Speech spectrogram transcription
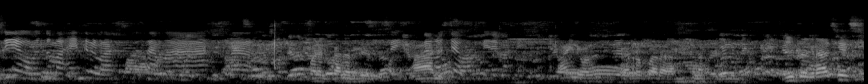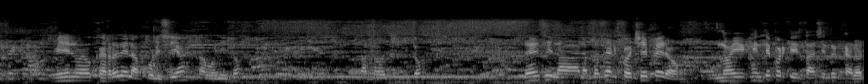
Sí, en momento más gente, pero más, o sea, más. Para el calor, ¿cierto? Sí, Ah, la noche viene más gente. Ay, no, es un carro para... Listo, gracias. Miren el nuevo carro de la policía, está bonito. Está todo chiquito. Entonces, la, la plaza del coche, pero no hay gente porque está haciendo calor.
